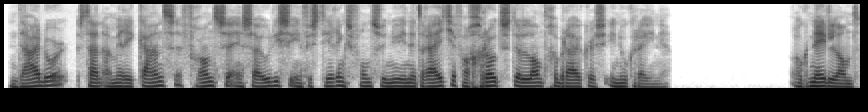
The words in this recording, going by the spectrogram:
Daardoor staan Amerikaanse, Franse en Saoedische investeringsfondsen nu in het rijtje van grootste landgebruikers in Oekraïne. Ook Nederland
